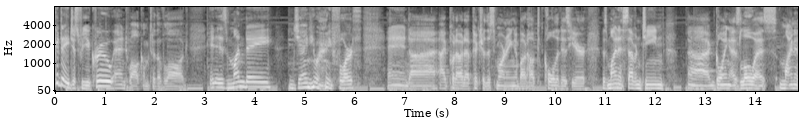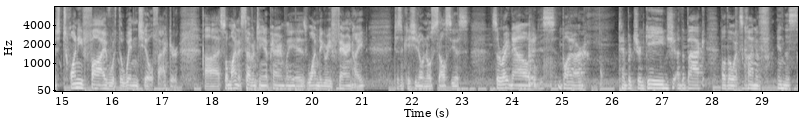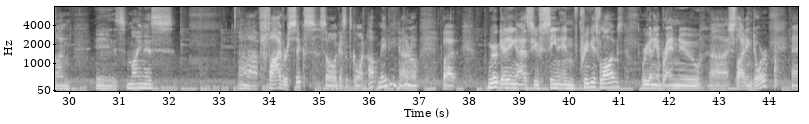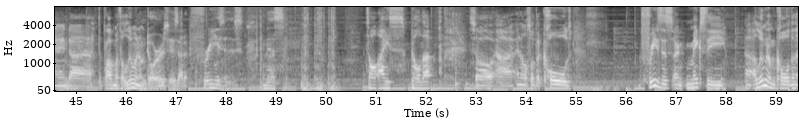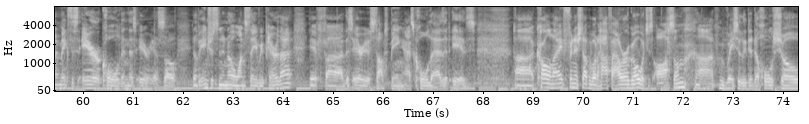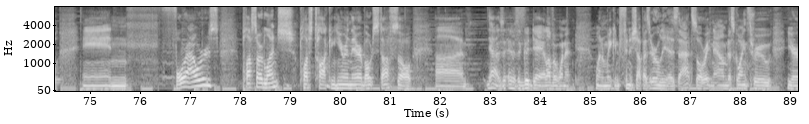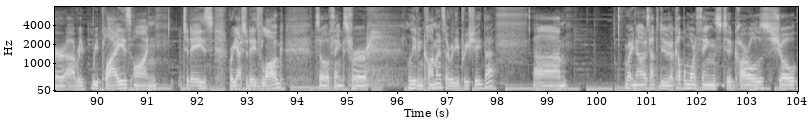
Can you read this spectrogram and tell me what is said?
Good day, just for you, crew, and welcome to the vlog. It is Monday, January 4th, and uh, I put out a picture this morning about how cold it is here. It was minus 17, uh, going as low as minus 25 with the wind chill factor. Uh, so minus 17 apparently is one degree Fahrenheit, just in case you don't know Celsius. So right now it is by our temperature gauge at the back, although it's kind of in the sun, is minus uh, five or six. So I guess it's going up maybe, I don't know. But we're getting, as you've seen in previous vlogs, we're getting a brand new uh, sliding door. And uh, the problem with aluminum doors is that it freezes. Like this. It's all ice build up. So, uh, and also the cold freezes or makes the uh, aluminum cold and then it makes this air cold in this area. So it'll be interesting to know once they repair that if uh, this area stops being as cold as it is. Uh, Carl and I finished up about a half hour ago, which is awesome. Uh, we basically did the whole show in four hours, plus our lunch, plus talking here and there about stuff. So uh, yeah, it was, it was, a good day. I love it when it when we can finish up as early as that. So right now I'm just going through your uh, re replies on today's or yesterday's vlog. So thanks for leaving comments. I really appreciate that. Um, right now I just have to do a couple more things to Carl's show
